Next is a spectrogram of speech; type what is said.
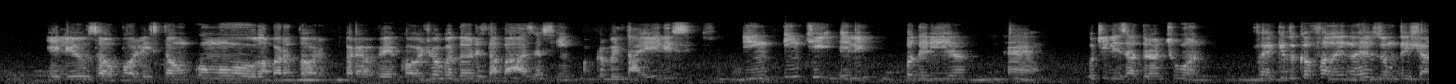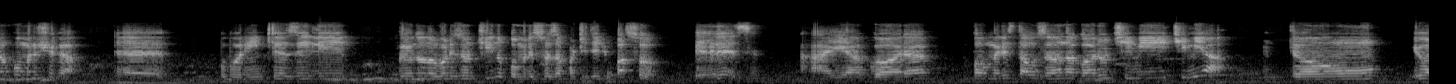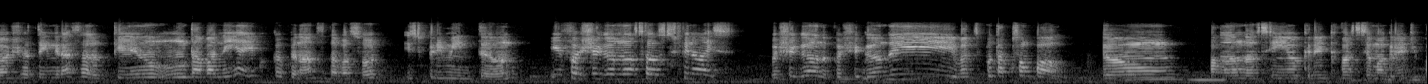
Ele usa o Paulistão como laboratório para ver quais jogadores da base, assim, aproveitar eles e em que ele poderia é, utilizar durante o ano. Foi aquilo que eu falei no resumo, deixaram o Palmeiras chegar. É, o Corinthians, ele ganhou do Novo Horizontino, o Palmeiras fez a partida e ele passou. Beleza. Aí agora, o Palmeiras está usando agora o time, time A. Então, eu acho até engraçado, porque ele não, não tava nem aí com o campeonato, estava só experimentando. E foi chegando nas suas finais. Foi chegando, foi chegando e vai disputar com São Paulo. Então, falando assim, eu creio que vai ser uma grande,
